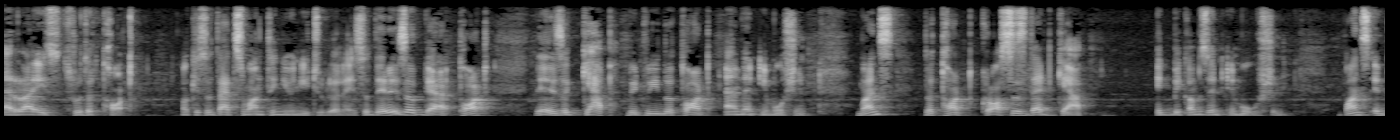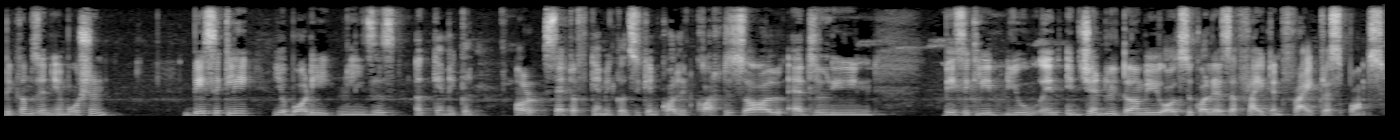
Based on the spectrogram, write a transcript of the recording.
arise through the thought. Okay so that's one thing you need to realize. So there is a gap, thought there is a gap between the thought and an emotion. Once the thought crosses that gap it becomes an emotion. Once it becomes an emotion basically your body releases a chemical or set of chemicals. You can call it cortisol adrenaline. Basically you in, in general term you also call it as a flight and fright response.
